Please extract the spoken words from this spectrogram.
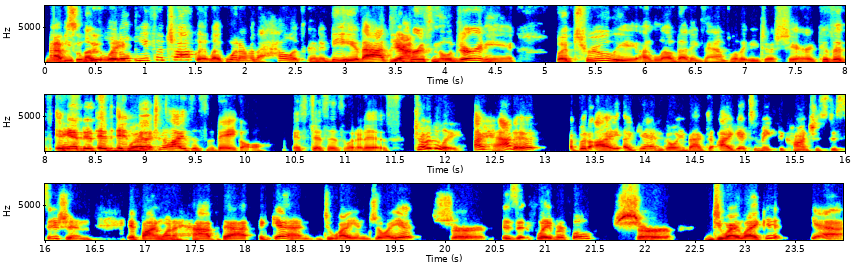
maybe Absolutely. plus a little piece of chocolate, like whatever the hell it's going to be. That's yeah. the personal journey. But truly, I love that example that you just shared because it's, it's, and it's it, it neutralizes the bagel. It just is what it is. Totally. I had it but I again going back to I get to make the conscious decision if I want to have that again. Do I enjoy it? Sure. Is it flavorful? Sure. Do I like it? Yeah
